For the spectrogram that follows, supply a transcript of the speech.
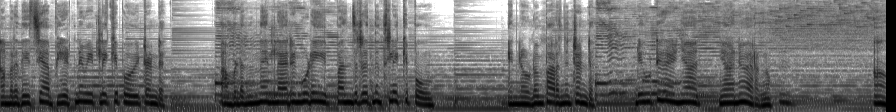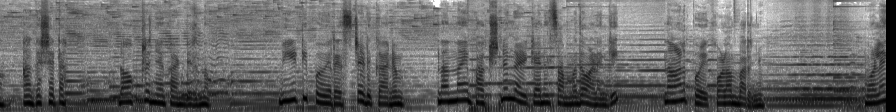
അമൃതേച്ചി അഭിയേട്ടന്റെ വീട്ടിലേക്ക് പോയിട്ടുണ്ട്. അവിടെ നിന്ന് എല്ലാരും കൂടി പഞ്ചരത്നത്തിലേക്ക് പോവും. എന്നോടും പറഞ്ഞിട്ടുണ്ട്. ഡ്യൂട്ടി കഴിഞ്ഞാൽ ഞാനും ഇറങ്ങും. ആ ആകശേട്ടാ ഡോക്ടറെ ഞാൻ കണ്ടിരുന്നു. വീട്ടിൽ പോയി റെസ്റ്റ് എടുക്കാനും നന്നായി ഭക്ഷണം കഴിക്കാനും സമ്മതമാണെങ്കിൽ നാളെ പോയിക്കോളാൻ പറഞ്ഞു. മോളെ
